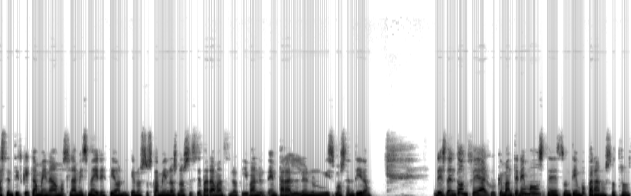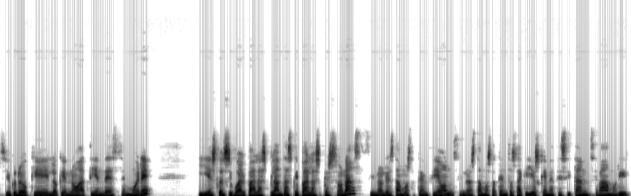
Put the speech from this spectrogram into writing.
a sentir que caminábamos en la misma dirección y que nuestros caminos no se separaban, sino que iban en paralelo en un mismo sentido. Desde entonces, algo que mantenemos es un tiempo para nosotros. Yo creo que lo que no atiende se muere y esto es igual para las plantas que para las personas. Si no les damos atención, si no estamos atentos a aquellos que necesitan, se va a morir.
